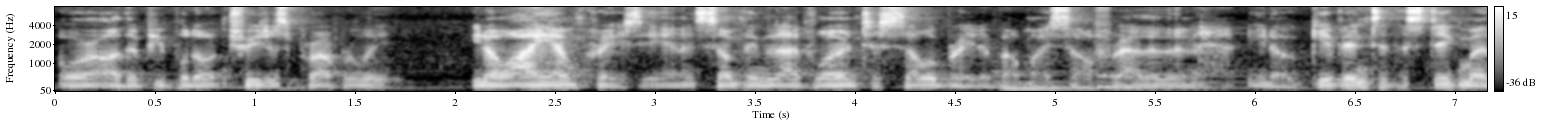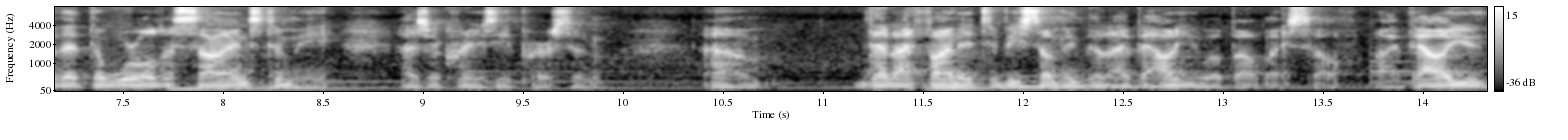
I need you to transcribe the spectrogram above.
or other people don't treat us properly. You know, I am crazy and it's something that I've learned to celebrate about myself rather than, you know, give in to the stigma that the world assigns to me as a crazy person. Um, that I find it to be something that I value about myself. I value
